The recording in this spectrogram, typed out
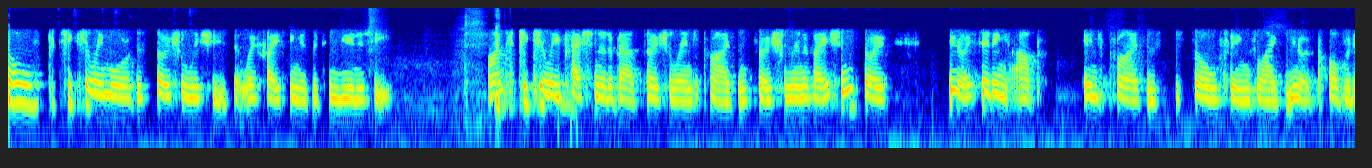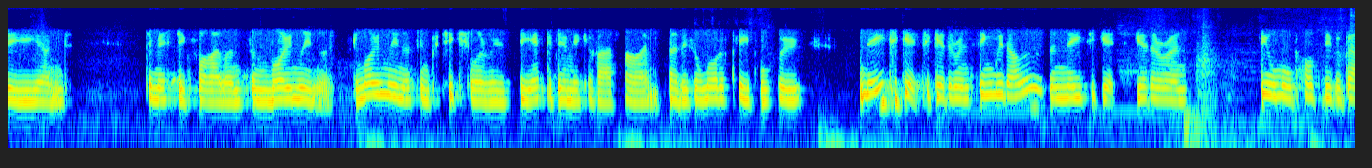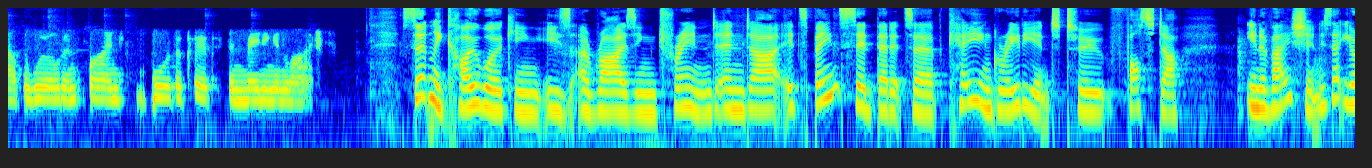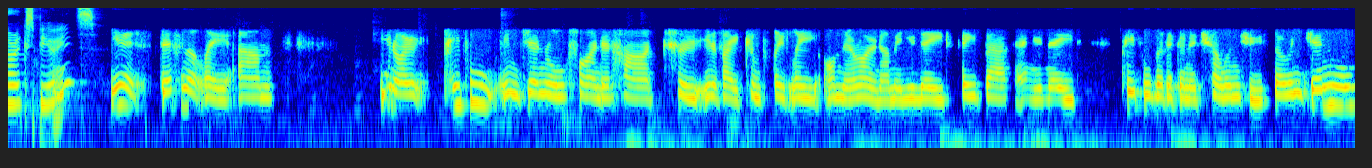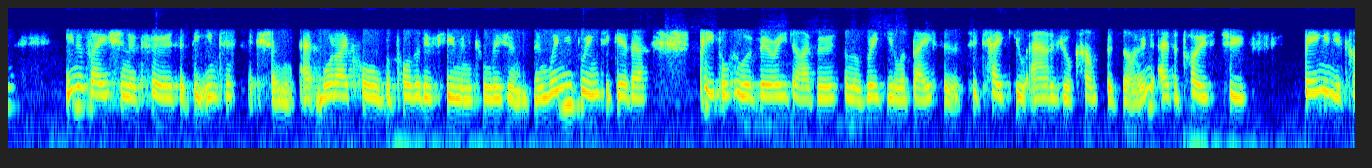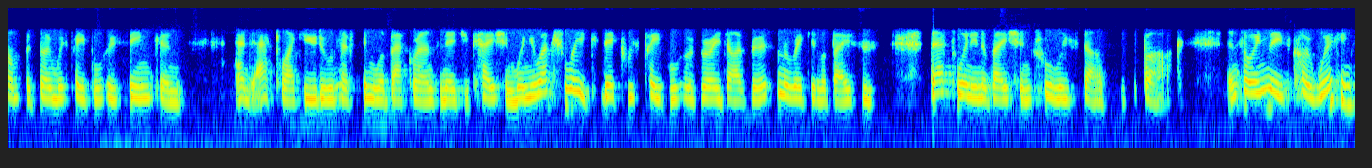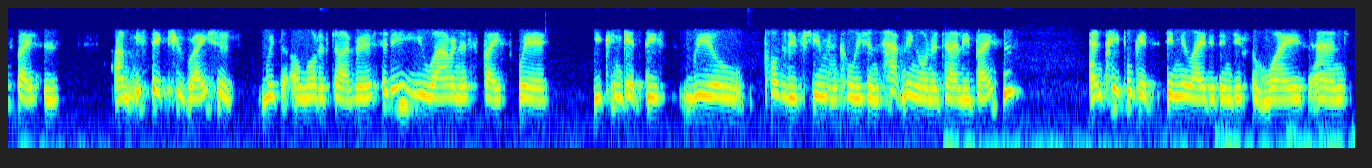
solve particularly more of the social issues that we're facing as a community. I'm particularly passionate about social enterprise and social innovation. So, you know, setting up enterprises to solve things like, you know, poverty and domestic violence and loneliness. Loneliness in particular is the epidemic of our time. So there's a lot of people who need to get together and sing with others and need to get together and feel more positive about the world and find more of a purpose and meaning in life. Certainly, co working is a rising trend, and uh, it's been said that it's a key ingredient to foster innovation. Is that your experience? Yes, definitely. Um, you know, people in general find it hard to innovate completely on their own. I mean, you need feedback and you need people that are going to challenge you. So, in general, innovation occurs at the intersection, at what I call the positive human collisions. And when you bring together people who are very diverse on a regular basis to take you out of your comfort zone, as opposed to being in your comfort zone with people who think and and act like you do and have similar backgrounds in education. When you actually connect with people who are very diverse on a regular basis, that's when innovation truly starts to spark. And so, in these co working spaces, um, if they're curated with a lot of diversity, you are in a space where you can get this real positive human collisions happening on a daily basis, and people get stimulated in different ways, and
